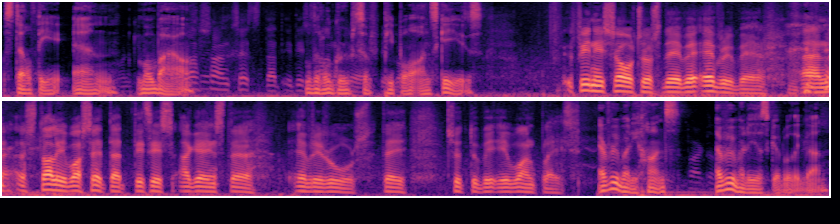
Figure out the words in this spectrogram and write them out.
stealthy and mobile. Little groups of people on skis. Finnish soldiers, they were everywhere. and Stalin was said that this is against uh, every rules. They should to be in one place. Everybody hunts. Everybody is good with a gun.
